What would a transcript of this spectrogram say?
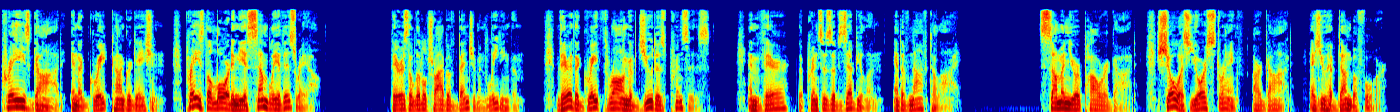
Praise god in the great congregation. Praise the lord in the assembly of israel. There is the little tribe of benjamin leading them. There the great throng of judah's princes and there the princes of zebulun and of naphtali. Summon your power god. Show us your strength our god as you have done before.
